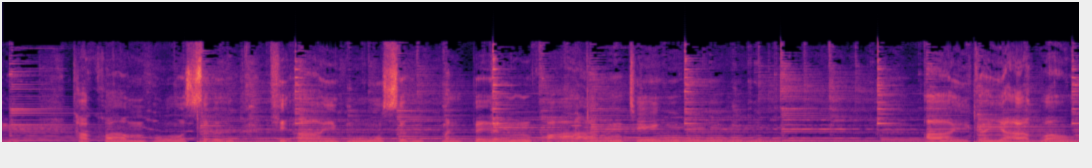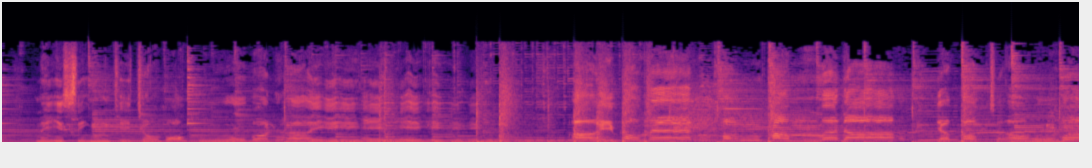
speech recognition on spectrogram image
ย ถ้าความหูสึกที่อายหูสึกมันเป็นความจริง อายก็อยากเว้าในสิ่งที่เจ้าบอกหูบ่ได้อายบ่แม่นคนธรรมดา อยากบอกเจ้าว่า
